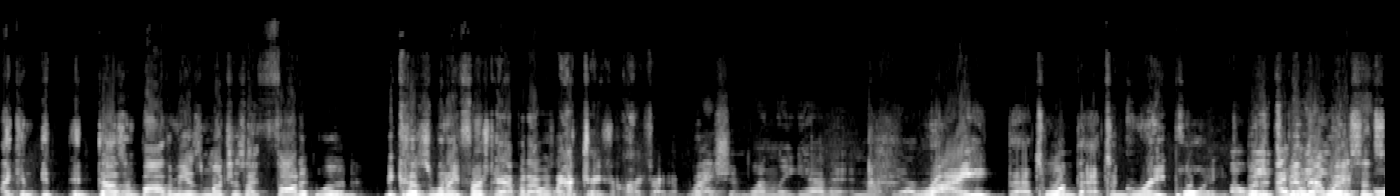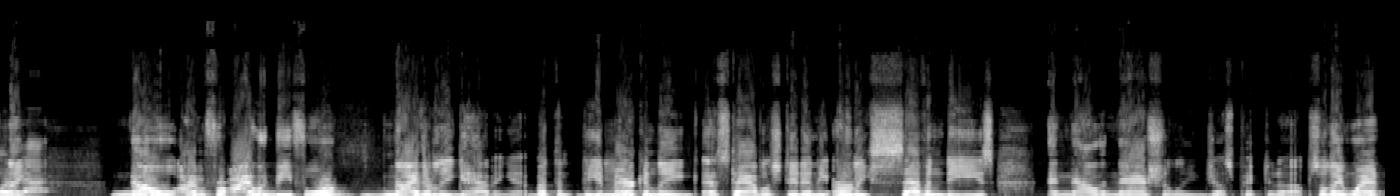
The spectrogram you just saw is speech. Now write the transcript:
I can. It, it doesn't bother me as much as I thought it would because when it first happened, I was like, Jesus Christ! Why should one league have it and not the other? Right? That's one. That's a great point. Oh, but wait, it's I been thought that you way were since for ni- that. No, I'm for. I would be for neither league having it, but the, the American League established it in the early '70s, and now the National League just picked it up. So they went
